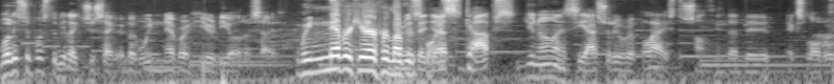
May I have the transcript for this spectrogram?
Well, it's supposed to be like two sided, but we never hear the other side. We never hear her lover's voice just gaps, you know, and she actually replies to something that the ex lover.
